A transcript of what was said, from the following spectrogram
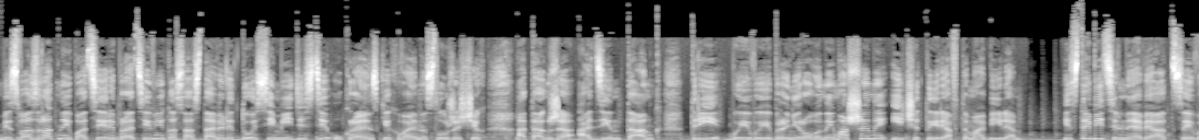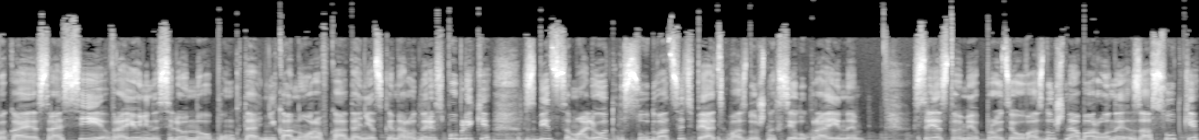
безвозвратные потери противника составили до 70 украинских военнослужащих, а также один танк, три боевые бронированные машины и четыре автомобиля истребительной авиации ВКС России в районе населенного пункта Никаноровка Донецкой Народной Республики сбит самолет Су-25 воздушных сил Украины. Средствами противовоздушной обороны за сутки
